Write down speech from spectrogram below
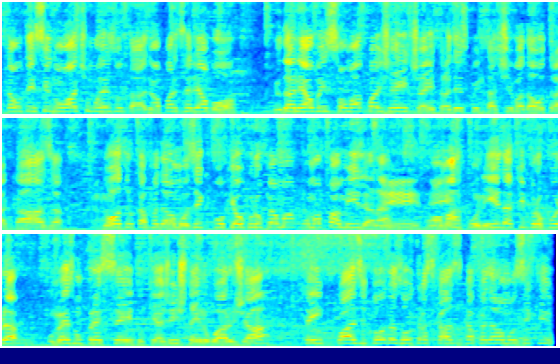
Então tem sido um ótimo resultado, é uma parceria boa. E o Daniel vem somar com a gente aí, trazer a expectativa da outra casa, do outro Café Della Musique, porque o grupo é uma, é uma família, né? Sim, É uma sim. marca unida que procura o mesmo preceito que a gente tem no Guarujá, tem quase todas as outras casas de Café Della Musique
